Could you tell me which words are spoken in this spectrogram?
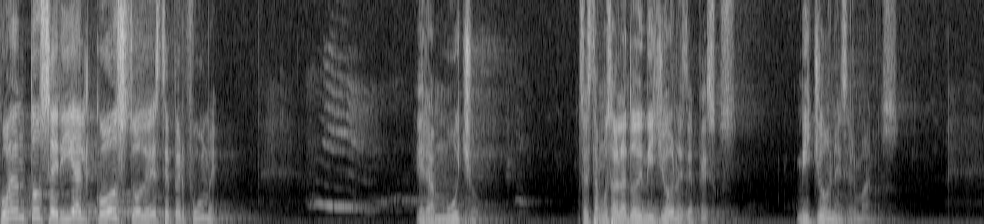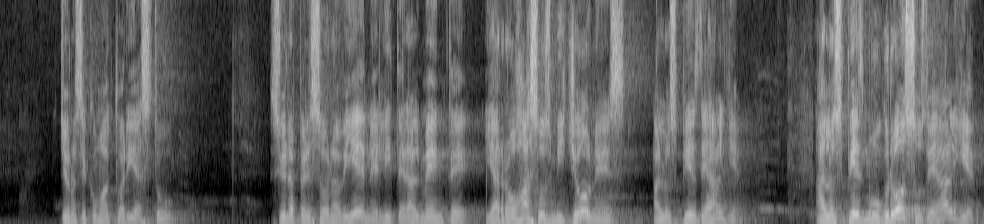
¿Cuánto sería el costo de este perfume? Era mucho. Estamos hablando de millones de pesos. Millones, hermanos. Yo no sé cómo actuarías tú. Si una persona viene literalmente y arroja sus millones a los pies de alguien, a los pies mugrosos de alguien,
